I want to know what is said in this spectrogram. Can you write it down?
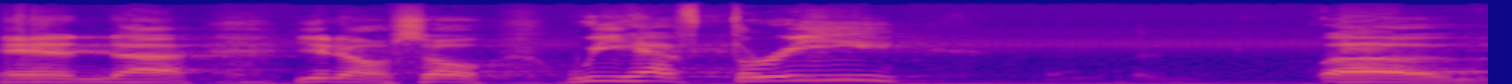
And, uh, you know, so we have three uh,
